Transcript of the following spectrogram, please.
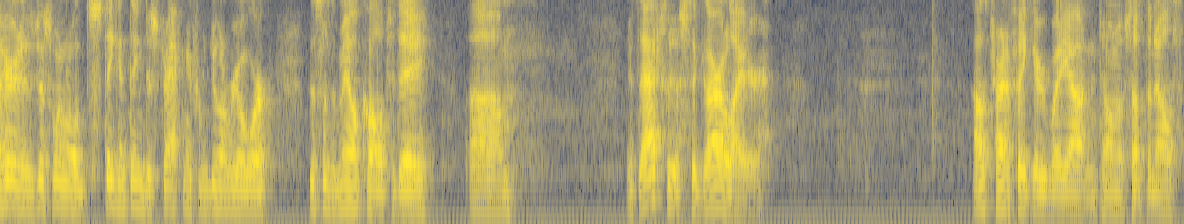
here it is. Just one little stinking thing distract me from doing real work. This is the mail call today. Um, it's actually a cigar lighter. I was trying to fake everybody out and tell them something else,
